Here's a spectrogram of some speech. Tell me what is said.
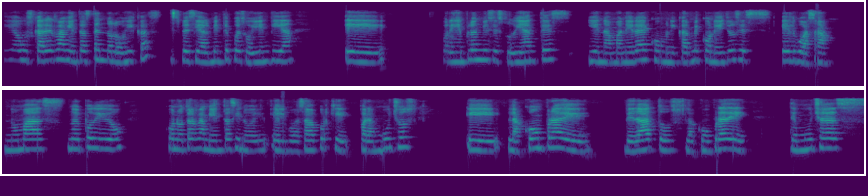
y a buscar herramientas tecnológicas, especialmente pues hoy en día, eh, por ejemplo, en mis estudiantes y en la manera de comunicarme con ellos es el WhatsApp. No más, no he podido con otra herramienta sino el, WhatsApp porque para muchos eh, la compra de, de datos, la compra de, muchas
